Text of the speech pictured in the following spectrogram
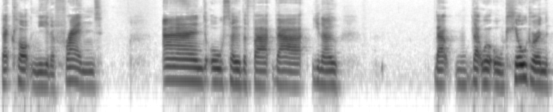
that Clark needed a friend. And also the fact that, you know, that that we're all children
